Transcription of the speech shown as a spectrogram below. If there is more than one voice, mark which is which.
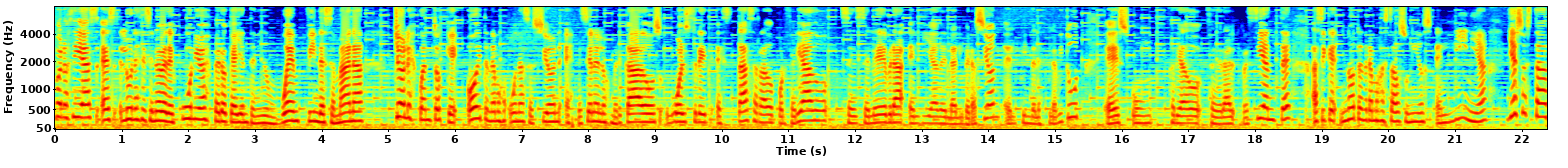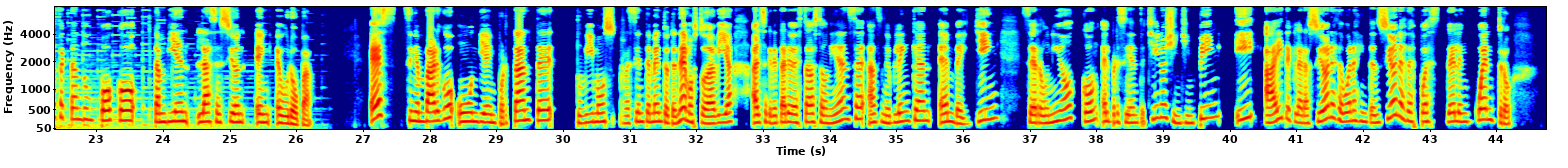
Speaker 1: Buenos días, es lunes 19 de junio, espero que hayan tenido un buen fin de semana. Yo les cuento que hoy tenemos una sesión especial en los mercados. Wall Street está cerrado por feriado. Se celebra el Día de la Liberación, el fin de la esclavitud. Es un feriado federal reciente, así que no tendremos a Estados Unidos en línea y eso está afectando un poco también la sesión en Europa. Es sin embargo, un día importante, tuvimos recientemente o tenemos todavía al secretario de Estado estadounidense, Anthony Blinken, en Beijing. Se reunió con el presidente chino, Xi Jinping, y hay declaraciones de buenas intenciones después del encuentro.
